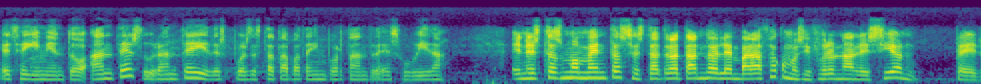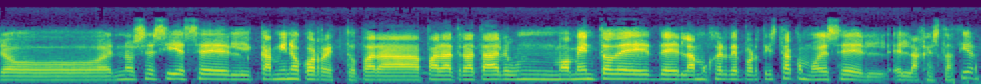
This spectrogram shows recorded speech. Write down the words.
El seguimiento antes, durante y después de esta etapa tan importante de su vida. En estos momentos se está tratando el embarazo como si fuera una lesión, pero no sé si es el camino correcto para, para tratar un momento de, la mujer deportista como es el, la gestación.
